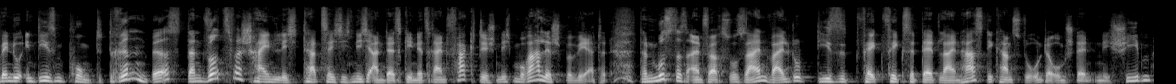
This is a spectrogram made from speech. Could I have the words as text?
wenn du in diesem Punkt drin bist, dann wird's wahrscheinlich tatsächlich nicht anders gehen, jetzt rein faktisch, nicht moralisch bewertet. Dann muss das einfach so sein, weil du diese fixe Deadline hast, die kannst du unter Umständen nicht schieben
